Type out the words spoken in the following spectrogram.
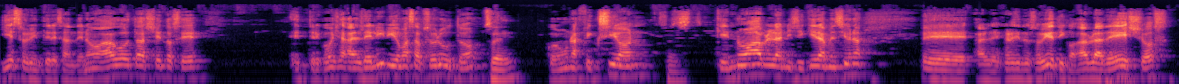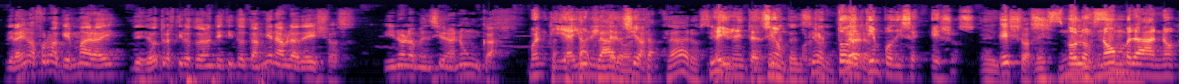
Y eso es lo interesante, ¿no? Agota yéndose, entre comillas, al delirio más absoluto, Sí, con una ficción sí. que no habla ni siquiera menciona eh, al ejército soviético, habla de ellos, de la misma forma que Maray, desde otro estilo totalmente distinto, también habla de ellos y no lo menciona nunca. Bueno, y hay Está una claro, intención. está- claro, sí. Hay una intención, porque todo claro. el tiempo dice ellos. Ellos. Es No los buenísimo. nombra, no,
